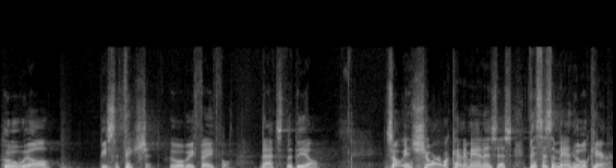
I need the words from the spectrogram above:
who will be sufficient, who will be faithful. That's the deal. So, in short, what kind of man is this? This is a man who will care.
